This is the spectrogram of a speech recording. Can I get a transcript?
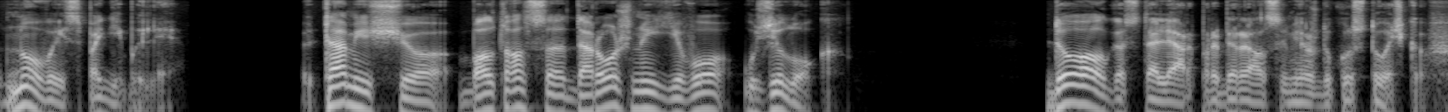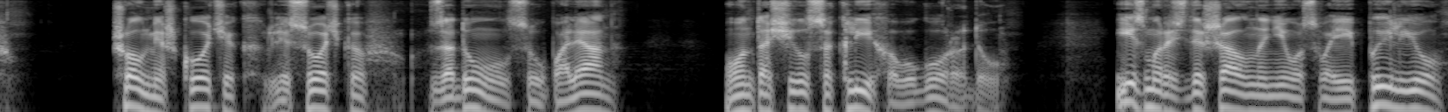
Новые сапоги были. Там еще болтался дорожный его узелок. Долго столяр пробирался между кусточков. Шел меж кочек, лесочков, задумывался у полян. Он тащился к Лихову городу. Изморозь дышал на него своей пылью,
